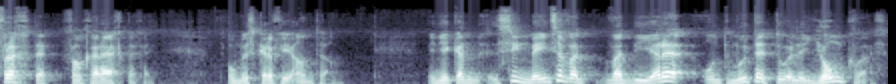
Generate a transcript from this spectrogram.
vrugte van geregtigheid om 'n skrif hier aan te hang. En jy kan sien mense wat wat die Here ontmoet het toe hulle jonk was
